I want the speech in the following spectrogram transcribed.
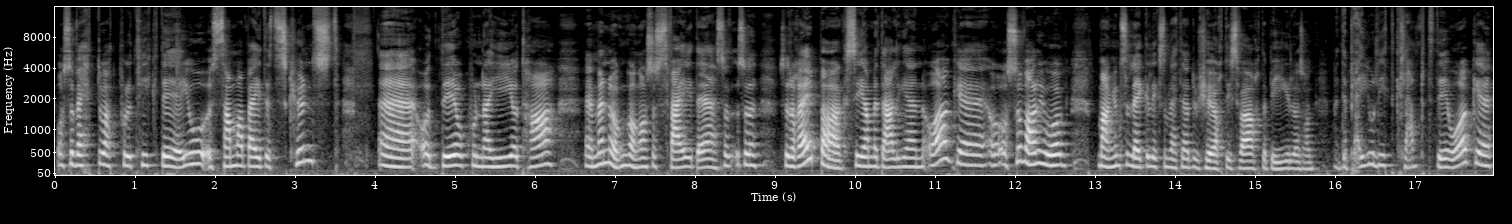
og så vet du at politikk det er jo samarbeidets kunst. Eh, og det å kunne gi og ta. Eh, men noen ganger så svei det. Så, så, så det er ei bakside av medaljen òg. Eh, og, og så var det jo òg mange som legger liksom dette at du kjørte i svarte bil og sånn. Men det ble jo litt klamt, det òg. Eh,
